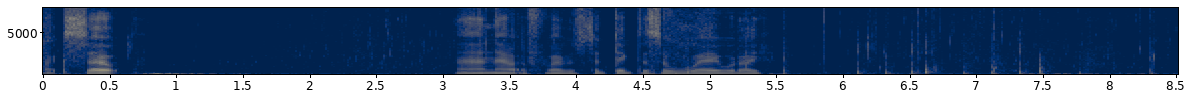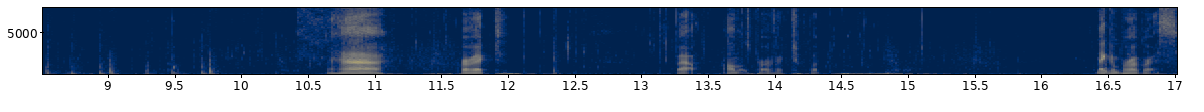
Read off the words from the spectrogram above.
Like so. And now if I was to dig this away, would I... Aha! Perfect. Well, almost perfect, but... Making progress.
